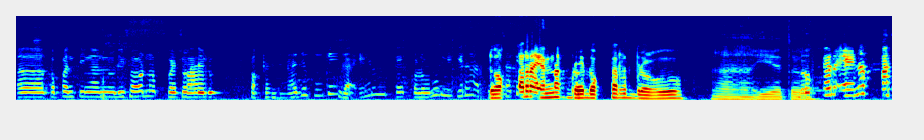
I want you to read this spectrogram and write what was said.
eh, kepentingan lu di sono kecuali lu pekerja aja mungkin nggak enak ya kalau gua mikirnya rumah Dokter sakit- enak bro, dokter bro. Nah iya tuh. dokter enak pas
